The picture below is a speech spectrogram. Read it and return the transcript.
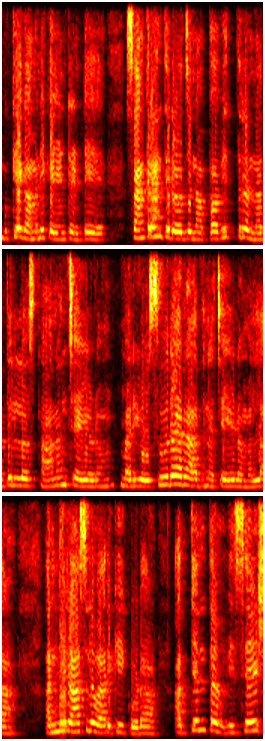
ముఖ్య గమనిక ఏంటంటే సంక్రాంతి రోజున పవిత్ర నదుల్లో స్నానం చేయడం మరియు సూర్యారాధన చేయడం వల్ల అన్ని రాసుల వారికి కూడా అత్యంత విశేష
